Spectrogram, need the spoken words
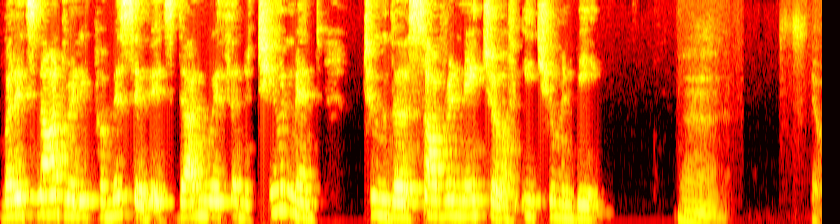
but it's not really permissive. It's done with an attunement to the sovereign nature of each human being. Mm. Yeah,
